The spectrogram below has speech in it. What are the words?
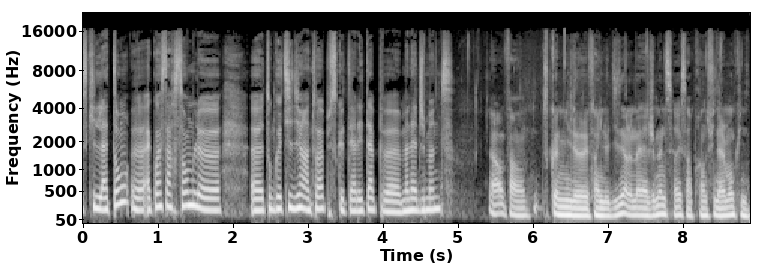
ce qui l'attend. Euh, à quoi ça ressemble euh, ton quotidien à toi, puisque tu es à l'étape management? Enfin, comme il, enfin, il le disait, hein, le management, c'est vrai que ça représente finalement qu'une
